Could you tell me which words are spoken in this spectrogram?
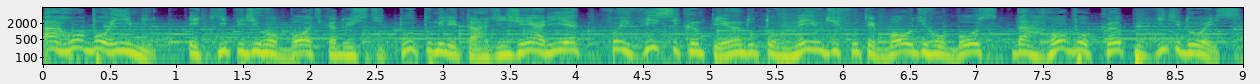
A Roboime, equipe de robótica do Instituto Militar de Engenharia, foi vice-campeã do torneio de futebol de robôs da RoboCup 22,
